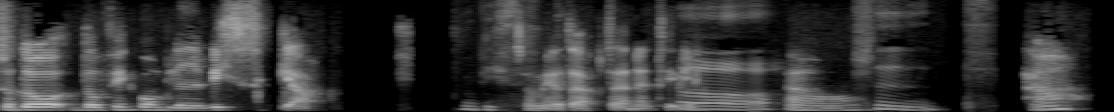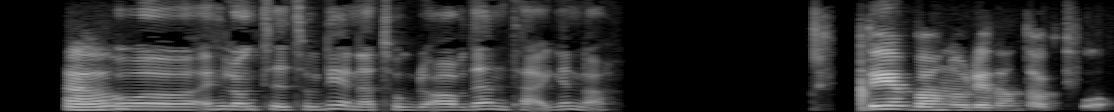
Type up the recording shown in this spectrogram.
Så då, då fick hon bli Viska Visst. som jag döpte henne till. Ja, Ja. fint. Ja. ja. Och hur lång tid tog det? När tog du av den taggen då? Det var nog redan dag två.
